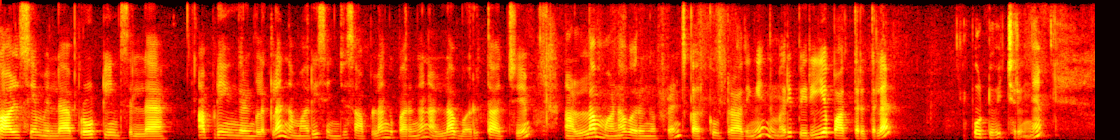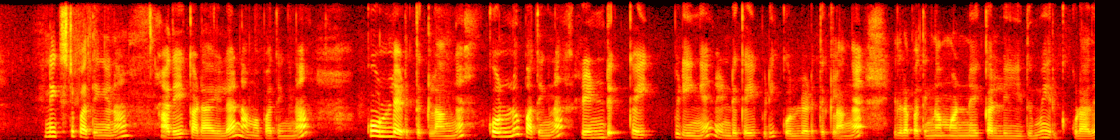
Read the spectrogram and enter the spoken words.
கால்சியம் இல்லை ப்ரோட்டீன்ஸ் இல்லை. அப்படிங்கிறவங்களுக்குலாம் இந்த மாதிரி செஞ்சு சாப்பிட்லாம். இங்கே பாருங்கள் நல்லா வறுத்தாச்சு. நல்லா மனம் வருங்க ஃப்ரெண்ட்ஸ் கருக்கு விட்றாதீங்க இந்த மாதிரி பெரிய பாத்திரத்தில் போட்டு வச்சுருங்க. நெக்ஸ்ட்டு பார்த்திங்கன்னா அதே கடாயில் நம்ம பார்த்திங்கன்னா கொள்ளு எடுத்துக்கலாங்க. கொள்ளு பார்த்திங்கன்னா ரெண்டு. கை பிடிங்க ரெண்டு கைப்பிடி கொள் எடுத்துக்கலாங்க. இதில் பார்த்திங்கன்னா மண் கல் எதுவுமே இருக்கக்கூடாது.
